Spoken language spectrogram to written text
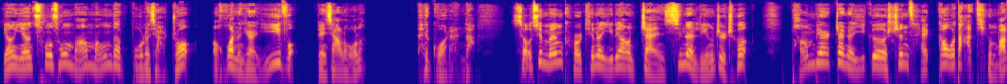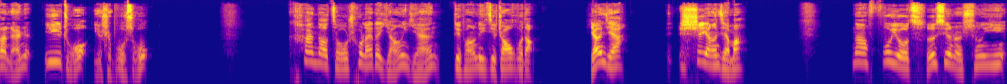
杨岩匆匆忙忙的补了下妆，换了件衣服，便下楼了。哎，果然的，小区门口停着一辆崭新的凌志车，旁边站着一个身材高大挺拔的男人，衣着也是不俗。看到走出来的杨岩，对方立即招呼道：“杨姐，是杨姐吗？”那富有磁性的声音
